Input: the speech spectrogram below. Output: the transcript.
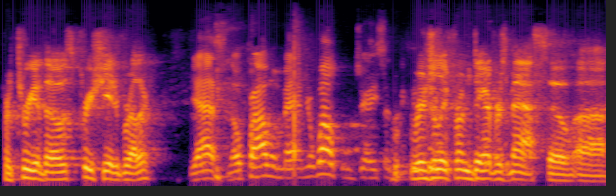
for three of those. Appreciate it, brother. Yes, no problem, man. You're welcome, Jason. Originally from Danvers, Mass, so uh,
